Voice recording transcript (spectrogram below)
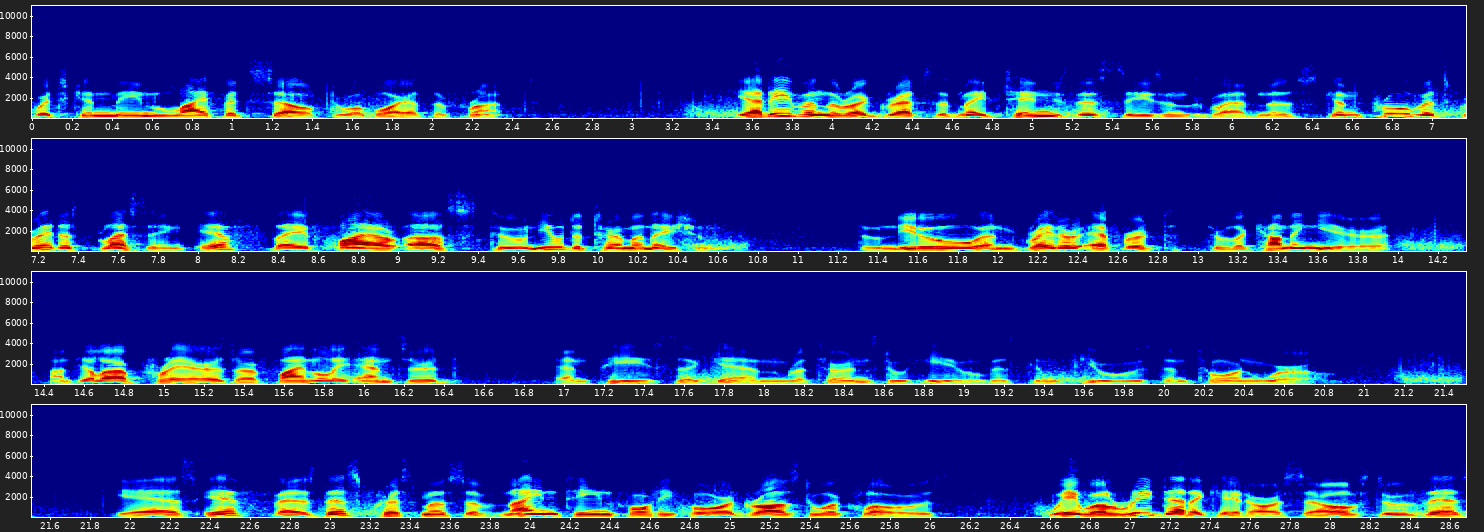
which can mean life itself to a boy at the front. Yet even the regrets that may tinge this season's gladness can prove its greatest blessing if they fire us to new determination, to new and greater effort through the coming year until our prayers are finally answered and peace again returns to heal this confused and torn world. Yes, if, as this Christmas of 1944 draws to a close, we will rededicate ourselves to this,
